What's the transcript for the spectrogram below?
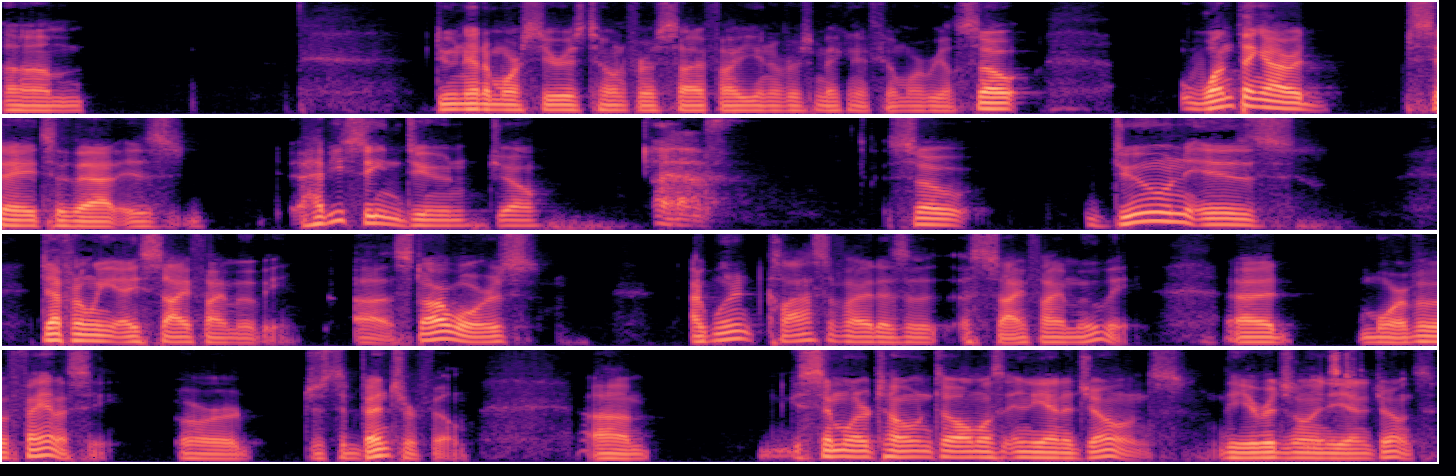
Um, Dune had a more serious tone for a sci-fi universe, making it feel more real. So, one thing I would say to that is, have you seen Dune, Joe? I have. So, Dune is definitely a sci-fi movie. Uh, Star Wars, I wouldn't classify it as a, a sci-fi movie, uh, more of a fantasy or just adventure film. Um, similar tone to almost Indiana Jones, the original Indiana Jones.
